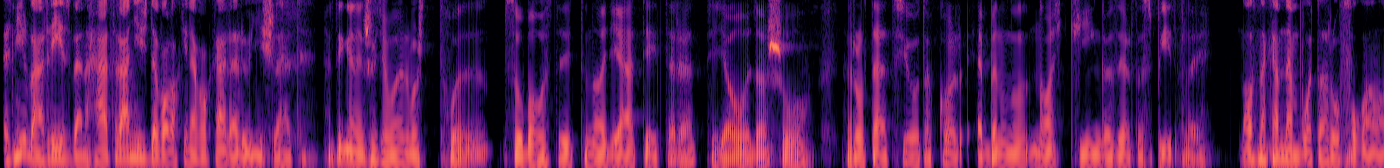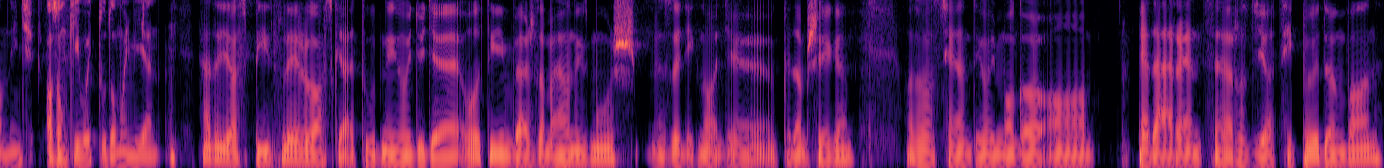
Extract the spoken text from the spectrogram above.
Ez nyilván részben hátrány is, de valakinek akár előny is lehet. Hát igen, és hogyha már most szóba hozta itt a nagy játékteret, így a oldalsó rotációt, akkor ebben a nagy king azért a speedplay. Na, az nekem nem volt arról fogalmam nincs. Azon kívül, hogy tudom, hogy milyen. Hát ugye a speedplayről azt kell tudni, hogy ugye ott inverz a mechanizmus, ez egyik nagy különbsége. Az azt jelenti, hogy maga a pedálrendszer, az ugye a cipődön van,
